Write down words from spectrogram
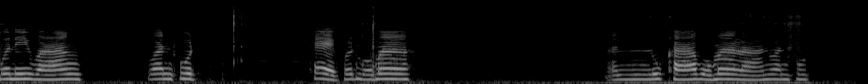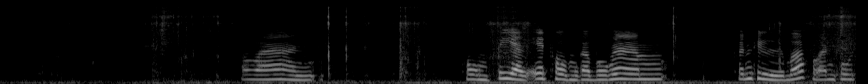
มื่อนี้วาง วันพุธแขกเพิ่นโบมา อันลูกค้าโบมาร้านวันพุธเพราะว่าผมเปียกเอ็ดผมกับโบงาม เพิ่นถือบ่วันพุธ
